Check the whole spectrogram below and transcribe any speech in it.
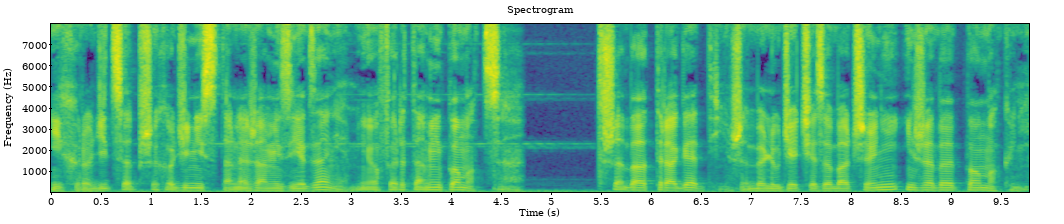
Ich rodzice przychodzili z talerzami z jedzeniem i ofertami pomocy. Trzeba tragedii, żeby ludzie cię zobaczyli i żeby pomogli.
